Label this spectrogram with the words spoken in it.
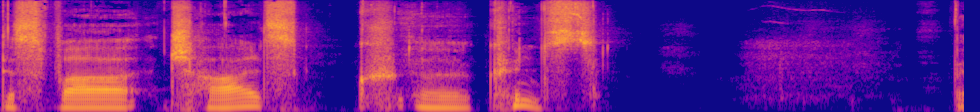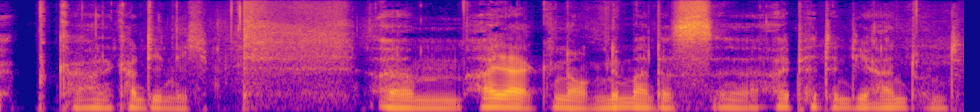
Das war Charles K äh, Künst. Kan- Kannte ihn nicht. Ähm, ah ja, genau. Nimm mal das äh, iPad in die Hand und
